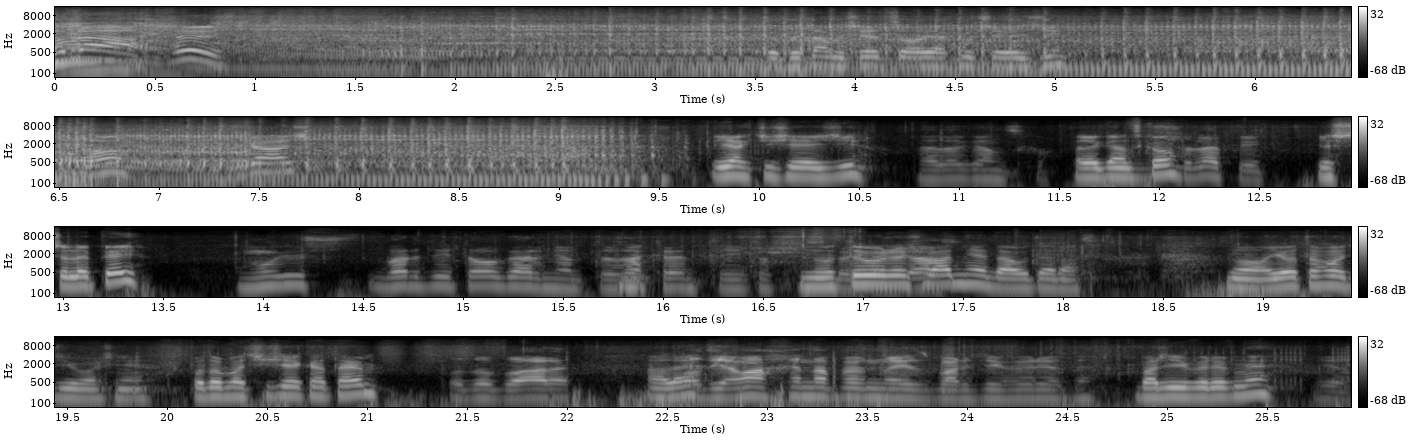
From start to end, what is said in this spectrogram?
Dobra! Ej! Zapytamy się, co, jak mu się jeździ. No, gaś. I Jak ci się jeździ? Elegancko. Elegancko? Jeszcze lepiej. Jeszcze lepiej? Mówisz bardziej to ogarniam, te zakręty i to wszystko. No ty już gaz ładnie dał teraz. No i o to chodzi właśnie. Podoba ci się KTM? Podoba, ale Ale od Yamaha na pewno jest bardziej wyrywny. bardziej wyrywny? Jest.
